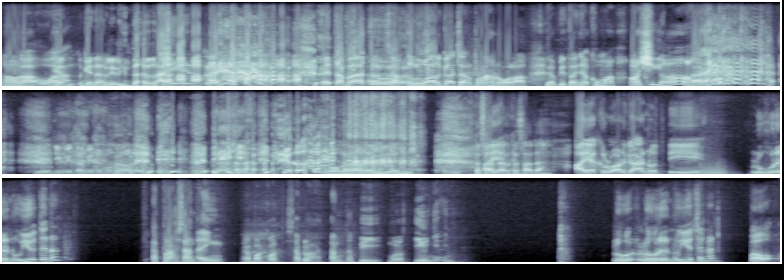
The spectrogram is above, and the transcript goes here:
Oh, Bahwa- gen, gen halilintar. lain lain. eh tapi atuh Sa keluarga can pernah nolak. Tiap ditanya aku mah Asia. Iya anjing minta ngomong naon Ngomong naon anjing anjing. Tersadar tersadar. aya keluarga anu ti luhureun uyut teh Eh perasaan aing ngabakot sabatang tapi mulak ieu nya. luhur luhureun uyut teh non bau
